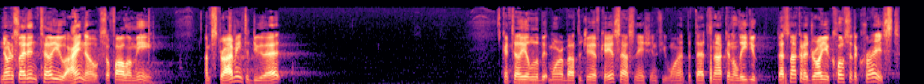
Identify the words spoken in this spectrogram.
Notice I didn't tell you, I know, so follow me. I'm striving to do that. I can tell you a little bit more about the JFK assassination if you want, but that's not going to lead you, that's not going to draw you closer to Christ.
